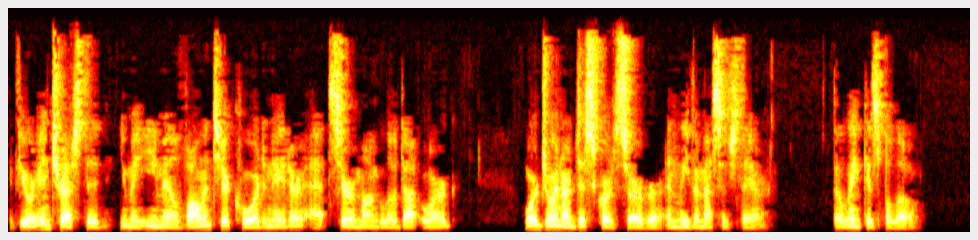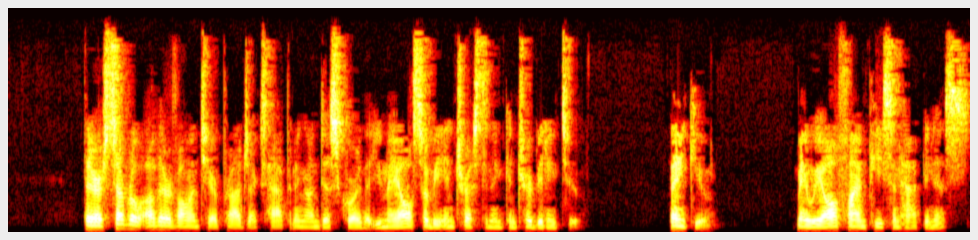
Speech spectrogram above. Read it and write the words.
If you are interested, you may email volunteercoordinator at sirimangalo.org or join our Discord server and leave a message there. The link is below. There are several other volunteer projects happening on Discord that you may also be interested in contributing to. Thank you. May we all find peace and happiness.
